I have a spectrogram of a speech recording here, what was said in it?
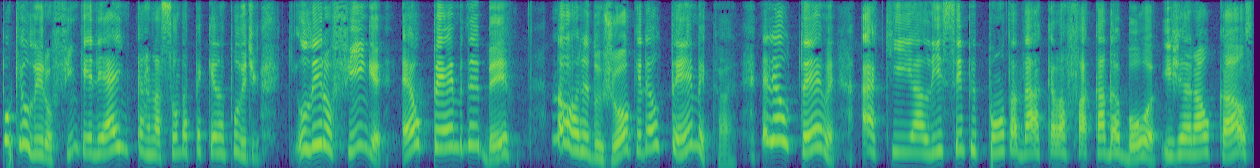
Porque o Littlefinger ele é a encarnação da pequena política. O Littlefinger é o PMDB. Na ordem do jogo, ele é o Temer, cara. Ele é o Temer. Aqui e ali sempre ponta dar aquela facada boa e gerar o caos.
